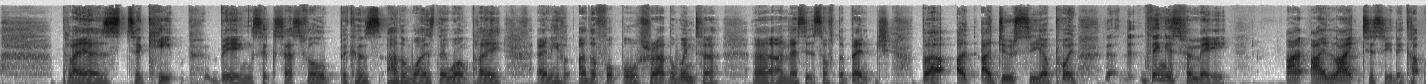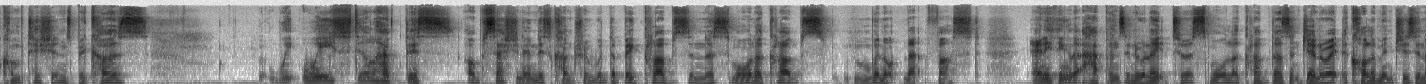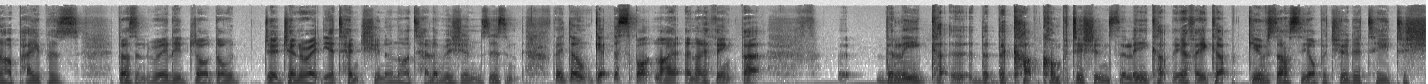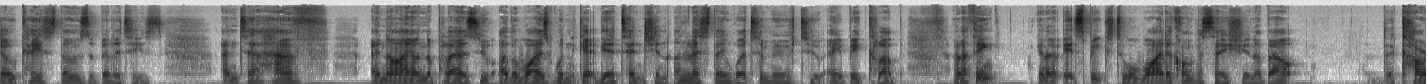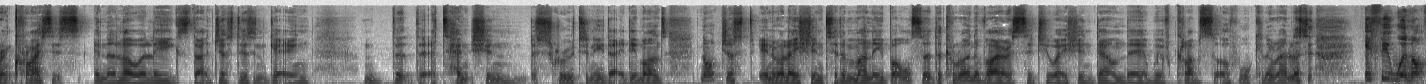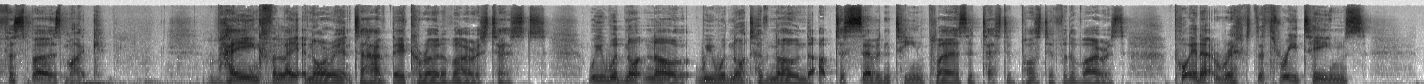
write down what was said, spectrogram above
players to keep being successful because otherwise they won't play any other football throughout the winter uh, unless it's off the bench. But I, I do see your point. The thing is, for me, I, I like to see the cup competitions because we we still have this obsession in this country with the big clubs and the smaller clubs. We're not that fussed anything that happens in relate to a smaller club doesn't generate the column inches in our papers, doesn't really don't, don't generate the attention on our televisions. Isn't they don't get the spotlight, and I think that uh, the league, uh, the, the cup competitions, the League Cup, the FA Cup, gives us the opportunity to showcase those abilities and to have an eye on the players who otherwise wouldn't get the attention unless they were to move to a big club. And I think you know, it speaks to a wider conversation about the current crisis in the lower leagues that just isn't getting the, the attention, the scrutiny that it demands, not just in relation to the money, but also the coronavirus situation down there with clubs sort of walking around. Listen, if it were not for Spurs, Mike, paying for Leyton Orient to have their coronavirus tests, we would not know, we would not have known that up to 17 players had tested positive for the virus putting at risk the three teams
